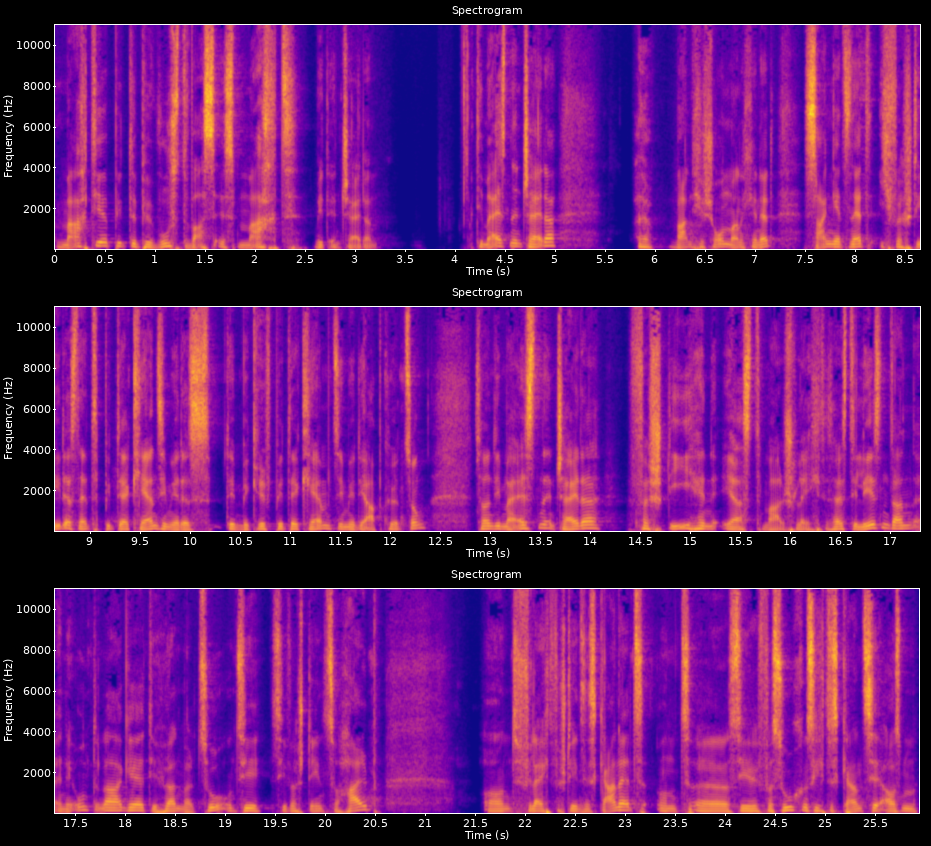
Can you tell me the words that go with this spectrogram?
Mach dir bitte bewusst, was es macht mit Entscheidern. Die meisten Entscheider, also manche schon, manche nicht, sagen jetzt nicht, ich verstehe das nicht, bitte erklären Sie mir das, den Begriff, bitte erklären Sie mir die Abkürzung, sondern die meisten Entscheider verstehen erst mal schlecht. Das heißt, die lesen dann eine Unterlage, die hören mal zu und sie, sie verstehen es so halb und vielleicht verstehen sie es gar nicht und äh, sie versuchen sich das Ganze aus dem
